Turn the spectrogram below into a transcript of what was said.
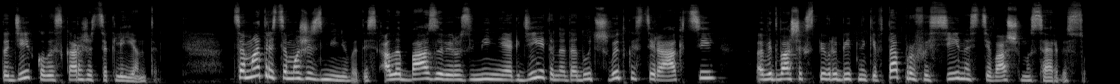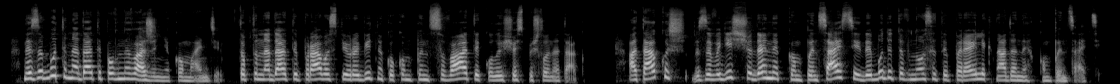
тоді, коли скаржаться клієнти. Ця матриця може змінюватись, але базові розуміння, як діяти, нададуть швидкості реакцій від ваших співробітників та професійності вашому сервісу. Не забудьте надати повноваження команді, тобто надати право співробітнику компенсувати, коли щось пішло не так. А також заведіть щоденник компенсації, де будете вносити перелік наданих компенсацій.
